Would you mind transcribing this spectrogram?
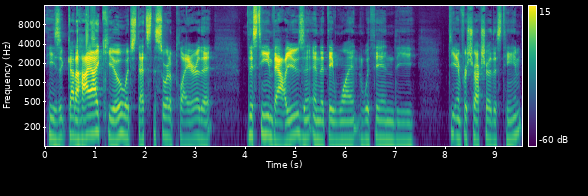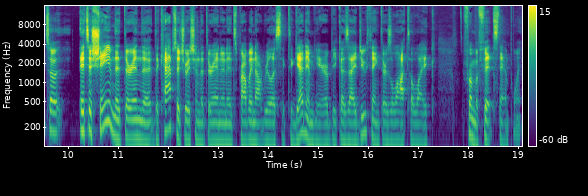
He's got a high IQ, which that's the sort of player that this team values and, and that they want within the the infrastructure of this team. So it's a shame that they're in the the cap situation that they're in, and it's probably not realistic to get him here because I do think there's a lot to like from a fit standpoint.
